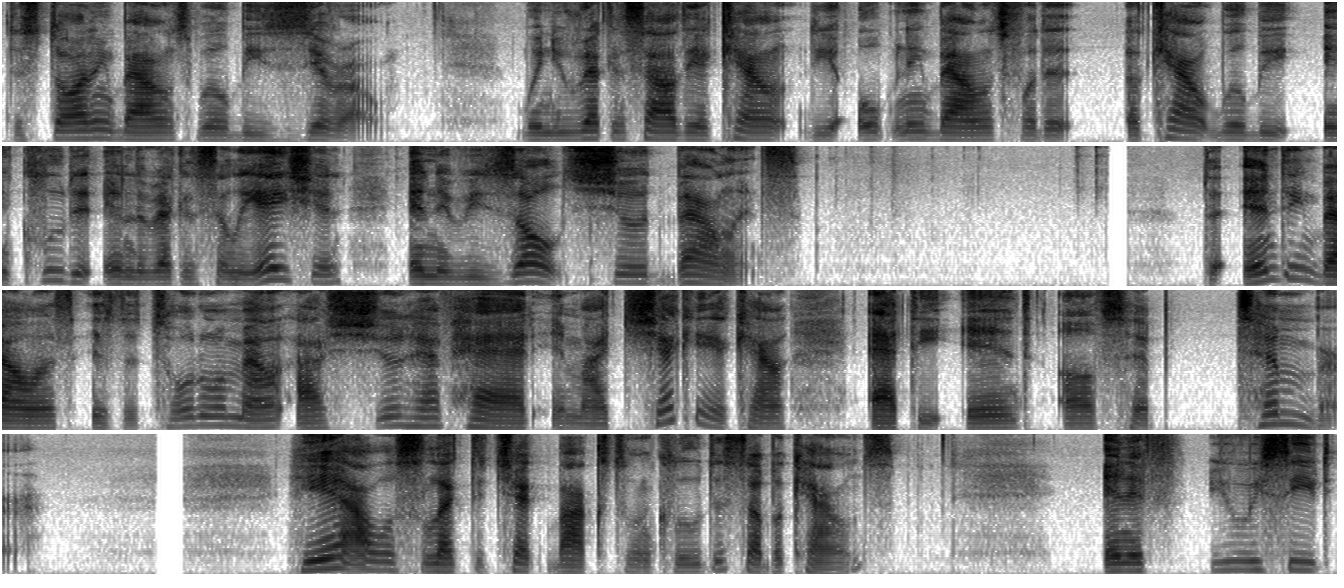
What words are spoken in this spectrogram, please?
the starting balance will be zero. When you reconcile the account, the opening balance for the account will be included in the reconciliation and the result should balance. The ending balance is the total amount I should have had in my checking account at the end of September. Here I will select the checkbox to include the subaccounts. And if you received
